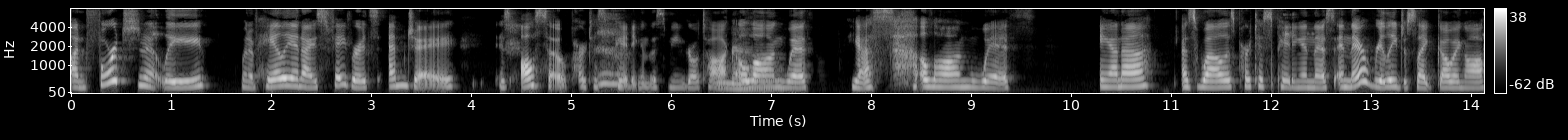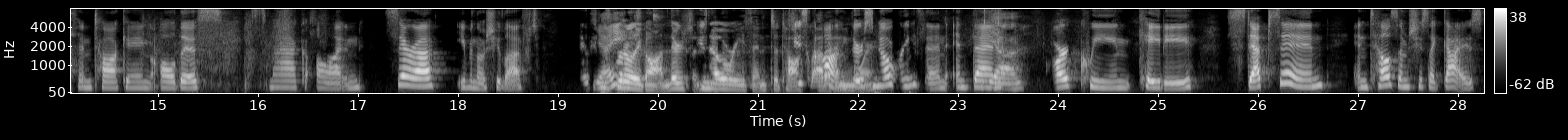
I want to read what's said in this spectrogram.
unfortunately, one of Haley and I's favorites, MJ, is also participating in this Mean Girl Talk, along with, yes, along with Anna as well as participating in this. And they're really just like going off and talking all this smack on Sarah, even though she left. She's Yikes. literally gone. There's She's- no reason to talk about it anymore. There's no reason. And then yeah. our queen, Katie, steps in and tells them she's like, guys,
